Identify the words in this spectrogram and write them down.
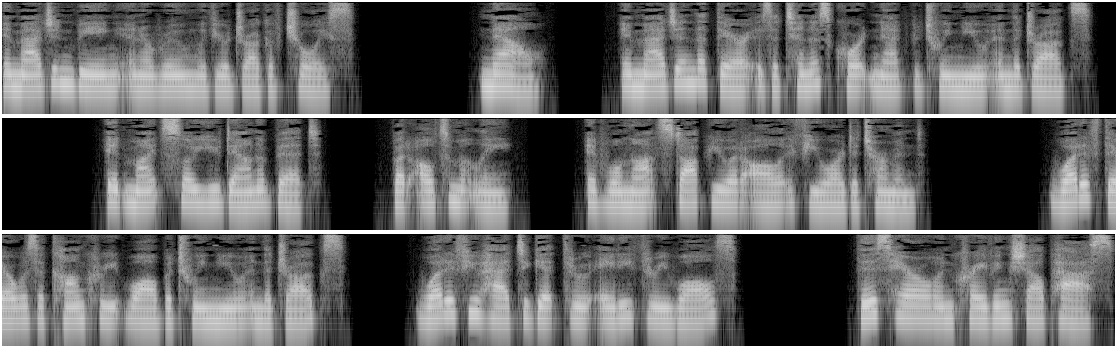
Imagine being in a room with your drug of choice. Now, imagine that there is a tennis court net between you and the drugs. It might slow you down a bit, but ultimately, it will not stop you at all if you are determined. What if there was a concrete wall between you and the drugs? What if you had to get through 83 walls? This heroin craving shall pass.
